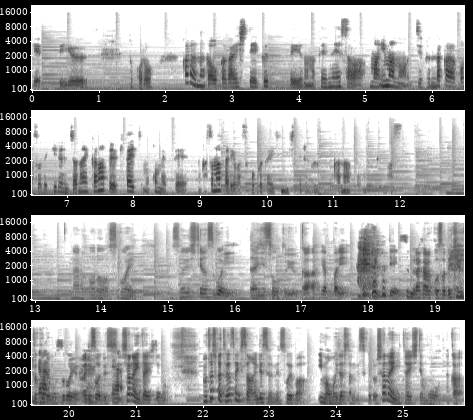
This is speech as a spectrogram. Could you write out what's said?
けっていうところ。からなんかお伺いしていくっていうのの丁寧さは、まあ今の自分だからこそできるんじゃないかなという期待値も込めて、なんかそのあたりはすごく大事にしてるかなと思ってます。うんなるほど、すごいそういう視点はすごい大事そうというか、やっぱり入ってすぐだからこそできるところもすごいありそうですし、社内に対しても。でも確か寺崎さんあれですよね、そういえば今思い出したんですけど、社内に対しても、なんか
